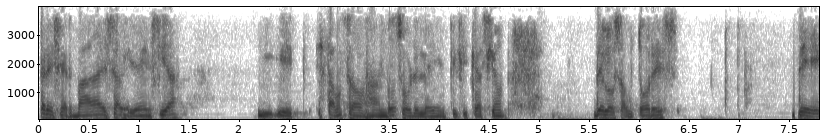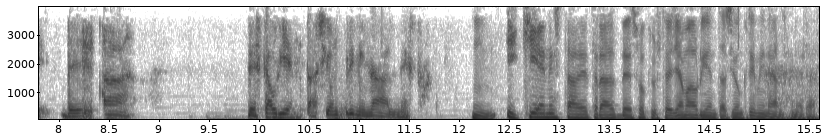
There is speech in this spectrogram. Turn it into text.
preservada esa evidencia y, y estamos trabajando sobre la identificación de los autores de, de, esta, de esta orientación criminal, Néstor. Mm. ¿Y quién está detrás de eso que usted llama orientación criminal, general?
